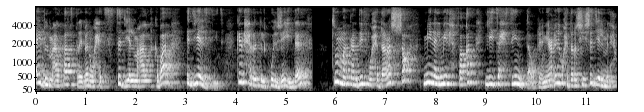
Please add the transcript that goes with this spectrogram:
أي بالمعلقة تقريبا واحد ستة ديال المعالق كبار ديال الزيت. كنحرك الكل جيدا. ثم كنضيف واحد رشة من الملح فقط لتحسين الذوق. يعني غير واحد الرشيشه ديال الملح.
